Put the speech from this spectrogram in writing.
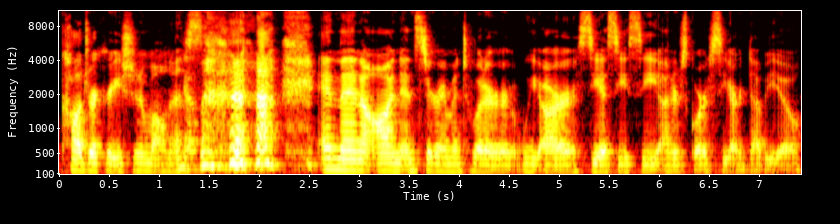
College Recreation and Wellness, and then on Instagram and Twitter, we are CSCC underscore CRW.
